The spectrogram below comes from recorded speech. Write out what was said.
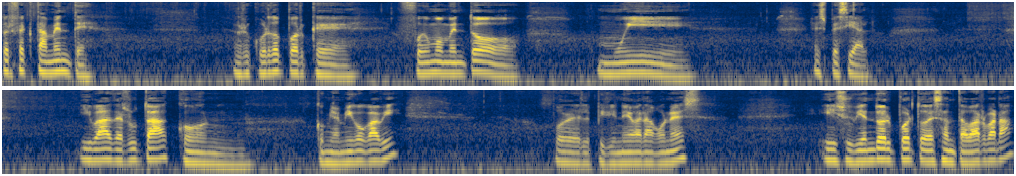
perfectamente lo recuerdo porque fue un momento muy especial. Iba de ruta con, con mi amigo Gaby por el Pirineo Aragonés y subiendo el puerto de Santa Bárbara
